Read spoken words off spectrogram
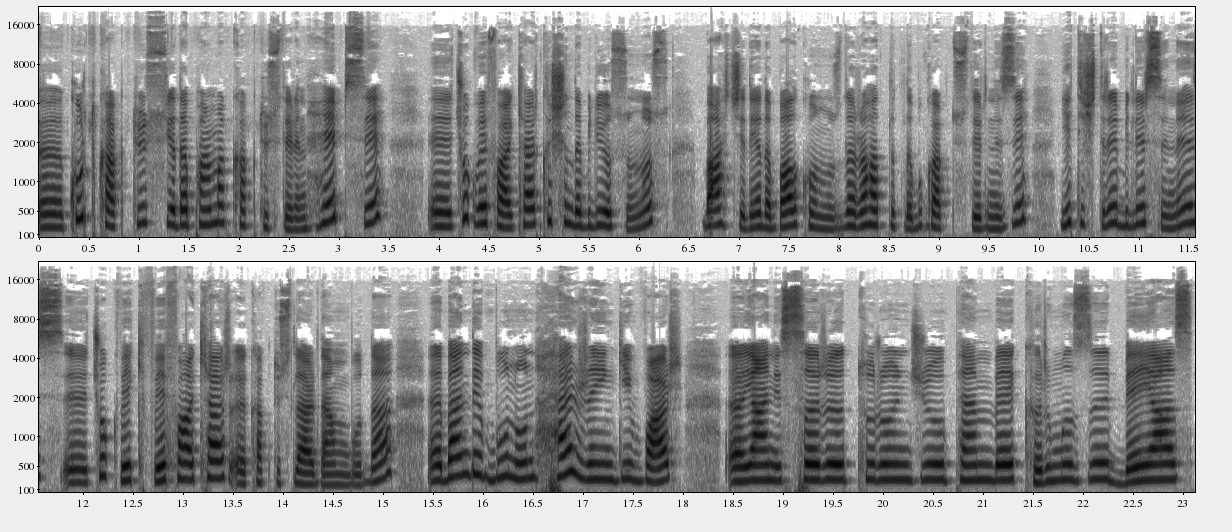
e, kurt kaktüs ya da parmak kaktüslerin hepsi e, çok vefakar. Kışında biliyorsunuz bahçede ya da balkonunuzda rahatlıkla bu kaktüslerinizi yetiştirebilirsiniz. E, çok vefakar e, kaktüslerden bu da. E, ben de bunun her rengi var. Ee, yani sarı, turuncu, pembe, kırmızı, beyaz.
